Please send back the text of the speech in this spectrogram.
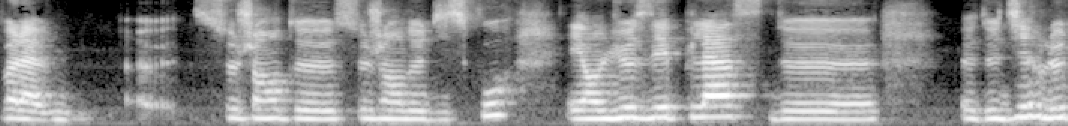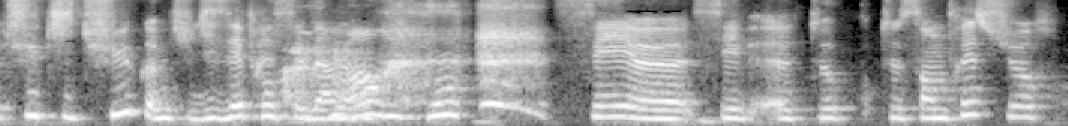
voilà, ce genre de ce genre de discours. Et en lieu et place de de dire le tu qui tue, comme tu disais précédemment, c'est c'est te, te, centrer sur,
